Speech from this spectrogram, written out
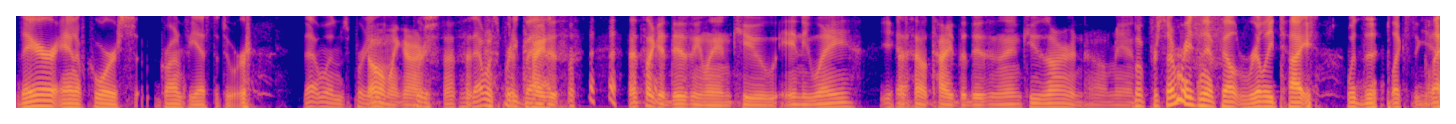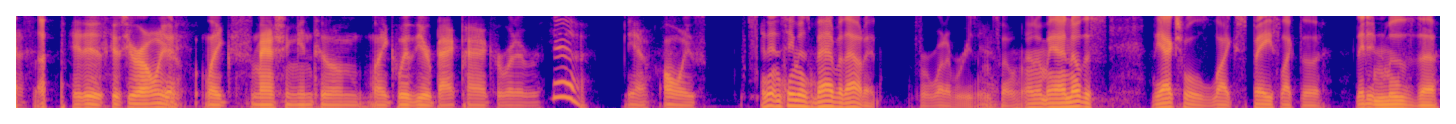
There and of course Grand Fiesta Tour. that one's pretty. Oh my gosh, pretty- that's that one's pretty bad. tightest. that's like a Disneyland queue anyway. Yeah. That's how tight the Disneyland queues are. And oh man, But for some reason, it felt really tight with the plexiglass up. it is because you're always like smashing into them, like with your backpack or whatever. Yeah, Yeah, always. it didn't seem as bad without it for whatever reason. Yeah. So I don't- I mean, I know this, the actual like space, like the they didn't move the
